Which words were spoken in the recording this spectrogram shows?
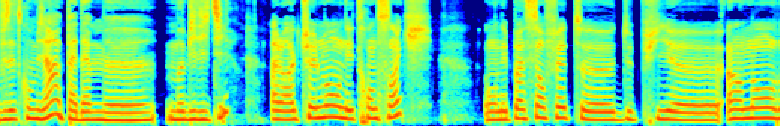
Vous êtes combien à Padam Mobility? Alors actuellement, on est 35. On est passé en fait euh, depuis euh, un an,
